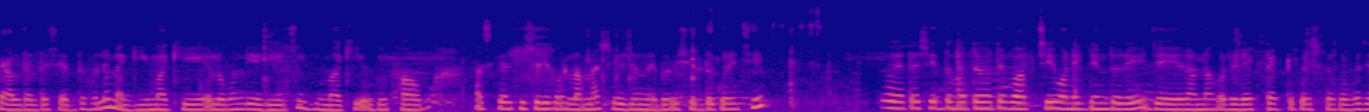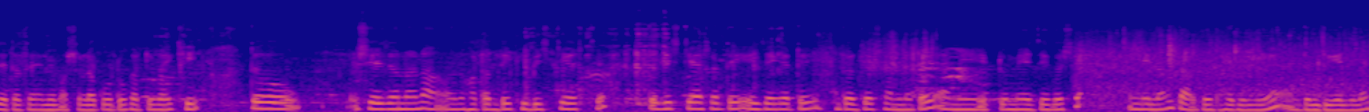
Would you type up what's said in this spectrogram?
চাল ডালটা সেদ্ধ হলে না ঘি মাখিয়ে, লবণ দিয়ে দিয়েছি, ঘি মাখিয়ে ওকে খাওয়াবো। আজকে আর খিচুড়ি করলাম না, সেই জন্য এভাবে সেদ্ধ করেছি। তো এটা সিদ্ধ হতে হতে ভাবছি অনেক দিন ধরেই যে রান্নাঘরের একটা একটু পরিষ্কার করব, যেটাতে আমি মশলা কটু কাটু রাখি। তো সেই জন্য না, হঠাৎ দেখি বৃষ্টি আসছে। তো বৃষ্টি আসাতে এই জায়গাটাই দরজার সামনেটাই আমি একটু মেজে বসে নিলাম, তারপর ভাজে নিয়ে একদম দিয়ে নিলাম।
